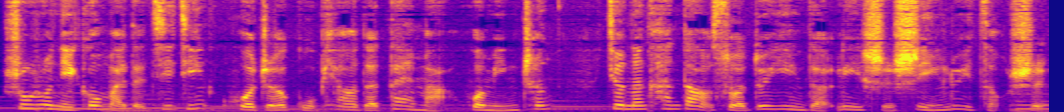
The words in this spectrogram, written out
输入你购买的基金或者股票的代码或名称，就能看到所对应的历史市盈率走势。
